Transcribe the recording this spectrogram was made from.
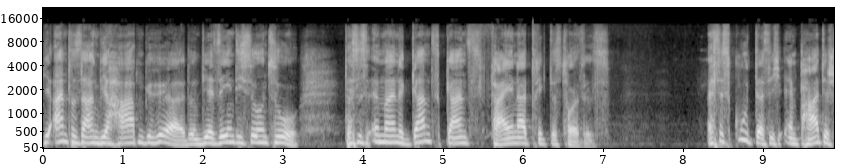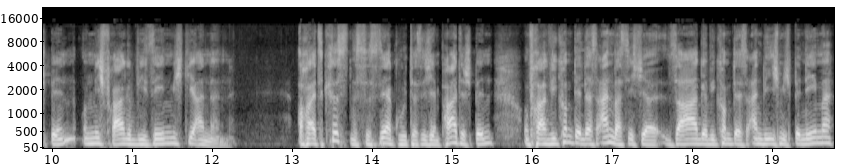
die andere sagen, wir haben gehört und wir sehen dich so und so, das ist immer ein ganz, ganz feiner Trick des Teufels. Es ist gut, dass ich empathisch bin und mich frage, wie sehen mich die anderen? Auch als Christen ist es sehr gut, dass ich empathisch bin und frage, wie kommt denn das an, was ich hier sage? Wie kommt das an, wie ich mich benehme?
